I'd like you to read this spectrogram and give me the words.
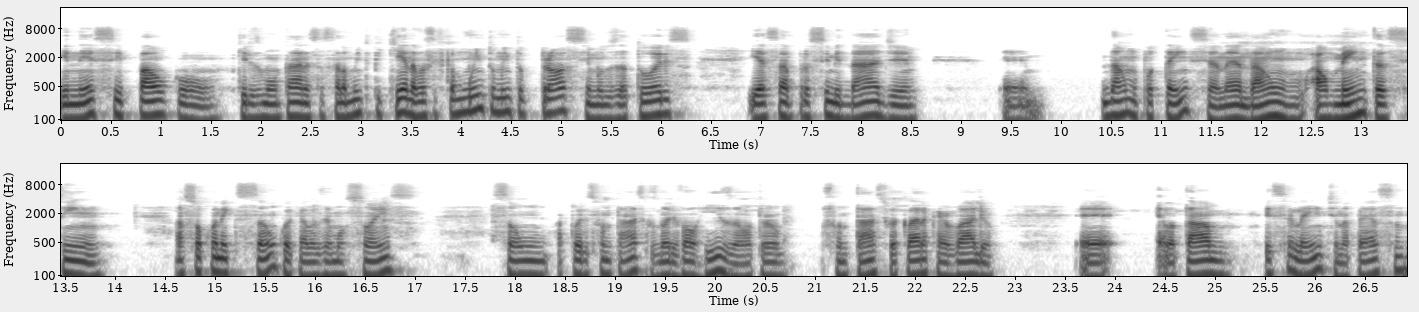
e nesse palco que eles montaram, essa sala muito pequena, você fica muito, muito próximo dos atores e essa proximidade é, dá uma potência, né? Dá um aumenta assim a sua conexão com aquelas emoções são atores fantásticos. Norival Risa é um ator fantástico. A Clara Carvalho, é, ela tá excelente na peça.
